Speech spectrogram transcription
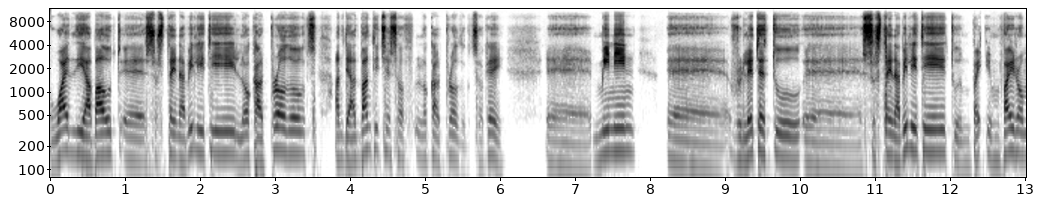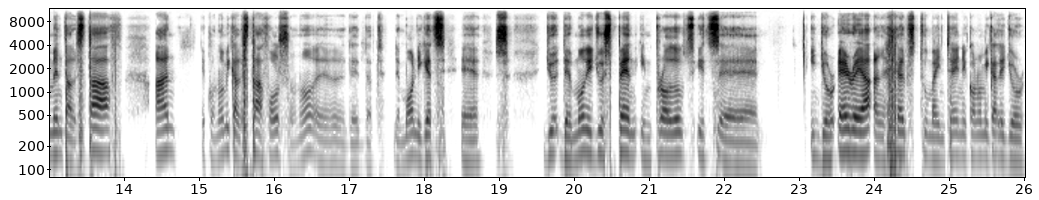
widely about uh, sustainability, local products, and the advantages of local products, okay? Uh, meaning related to sustainability, to env environmental stuff, and economical stuff also, no? The, that the money gets you, the money you spend in products, it's uh, in your area and helps to maintain economically your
